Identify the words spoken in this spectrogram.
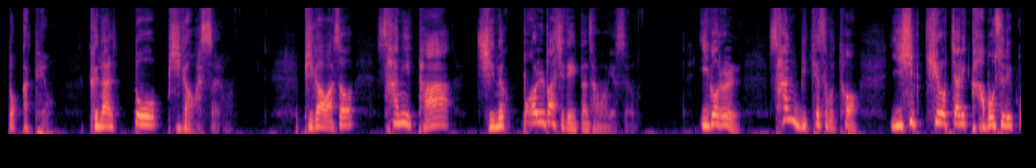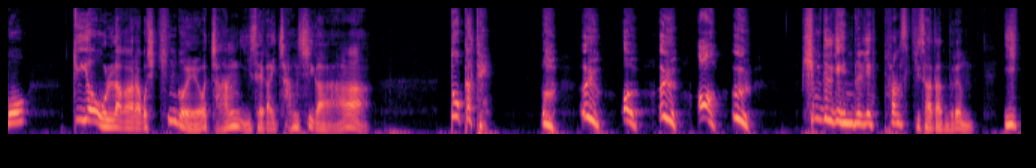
똑같아요. 그날 또 비가 왔어요. 비가 와서 산이 다 진흙 뻘밭이 돼 있던 상황이었어요. 이거를 산 밑에서부터 20kg짜리 갑옷을 입고 뛰어 올라가라고 시킨 거예요. 장 2세가, 이 장 씨가. 똑같아. 어, 어휴, 어, 어휴, 어, 으. 힘들게 힘들게 프랑스 기사단들은 이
